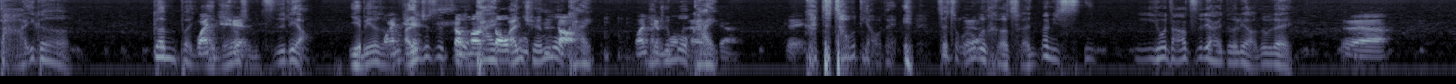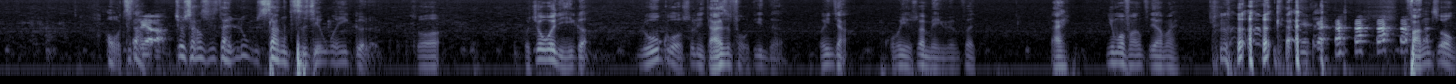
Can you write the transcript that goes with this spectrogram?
打一个根本也完全没有什么资料，也没有什么，反正就是什默开，完全知道默开。完全完全抹抹开。对，看这超屌的，哎、这种如果可成，那你是你你以后拿到资料还得了，对不对？对啊，哦，我知道就像是在路上直接问一个人说，我就问你一个，如果说你答案是否定的，我跟你讲，我们也算没缘分。来，你有没有房子要卖？房仲，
